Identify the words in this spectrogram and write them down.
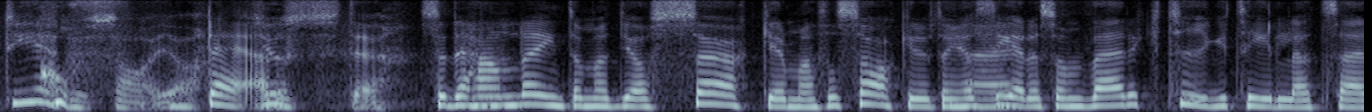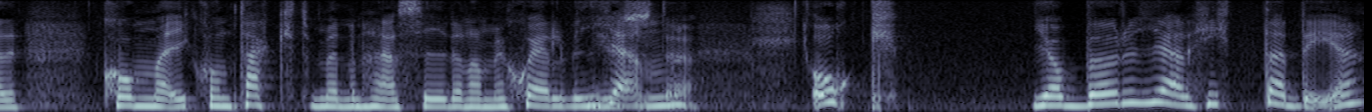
det Koff, du sa ja. Där. Just det. Så det handlar inte om att jag söker massa saker utan jag Nej. ser det som verktyg till att så här, komma i kontakt med den här sidan av mig själv Just igen. det. Och jag börjar hitta det.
